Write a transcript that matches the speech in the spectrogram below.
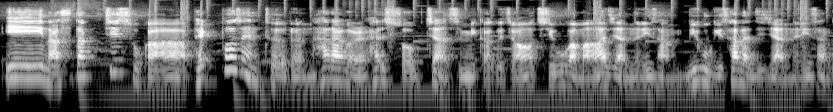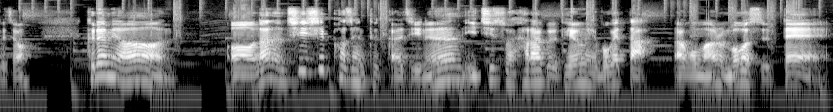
이 나스닥 지수가 100%는 하락을 할 수 없지 않습니까? 그죠? 지구가 망하지 않는 이상, 미국이 사라지지 않는 이상, 그죠? 그러면 어, 나는 70%까지는 이 지수 하락을 대응해보겠다 라고 마음을 먹었을 때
